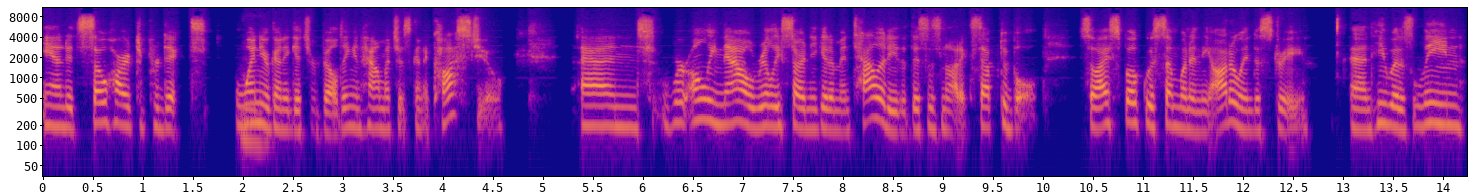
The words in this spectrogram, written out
And it's so hard to predict when mm. you're going to get your building and how much it's going to cost you. And we're only now really starting to get a mentality that this is not acceptable. So I spoke with someone in the auto industry and he was lean.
